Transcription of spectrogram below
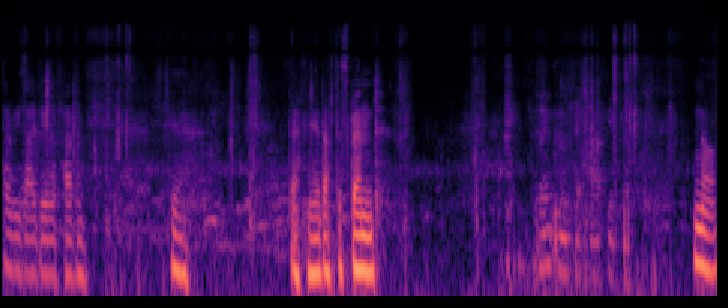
Terry's idea of heaven. Yeah. Definitely, I'd have to spend. I think we'll take half your stuff. No.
